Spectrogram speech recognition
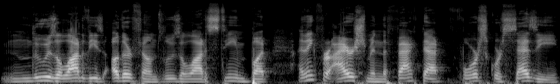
lose a lot of these other films, lose a lot of steam. But I think for Irishman, the fact that for Scorsese,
